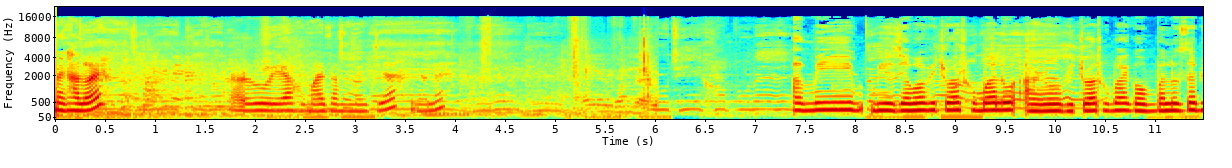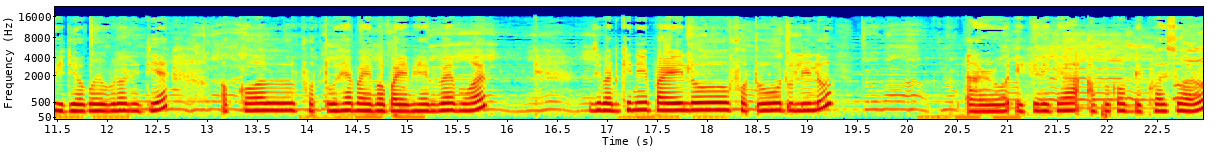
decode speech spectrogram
মেঘালয় আৰু এয়া সোমাই যাম আমি এতিয়া ইয়ালৈ। আমি মিউজিয়ামৰ ভিতৰত সোমালোঁ আৰু ভিতৰত সোমাই গম পালোঁ যে ভিডিঅ' কৰিবলৈ নিদিয়ে অকল ফটোহে মাৰিব পাৰিম। সেইবাবে মই যিমানখিনি পাৰিলোঁ ফটো তুলিলোঁ। আৰু এইখিনিকে আপোনালোকক দেখুৱাইছোঁ আৰু।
